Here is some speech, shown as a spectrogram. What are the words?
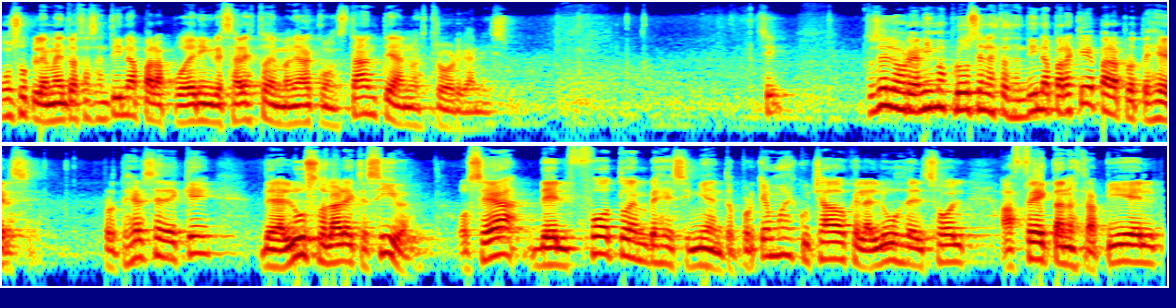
un suplemento de astaxantina para poder ingresar esto de manera constante a nuestro organismo. ¿Sí? Entonces los organismos producen la astaxantina ¿para qué? Para protegerse. ¿Protegerse de qué? De la luz solar excesiva, o sea, del fotoenvejecimiento, porque hemos escuchado que la luz del sol afecta nuestra piel,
